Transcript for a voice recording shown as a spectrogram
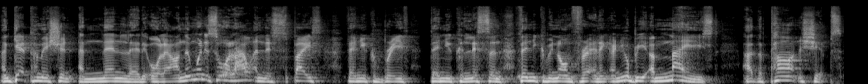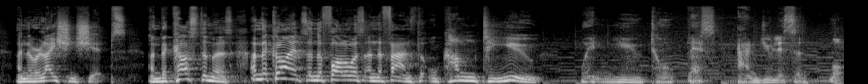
and get permission and then let it all out. And then when it's all out in this space, then you can breathe, then you can listen, then you can be non threatening, and you'll be amazed at the partnerships and the relationships and the customers and the clients and the followers and the fans that will come to you when you talk less and you listen more.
